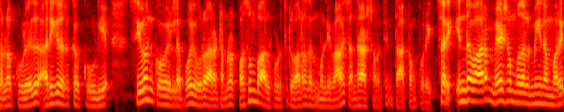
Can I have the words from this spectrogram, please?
சொல்லக்கூடியது. அருகில் இருக்கக்கூடிய சிவன் கோவிலில் போய் ஒரு அரை டம்ளர் பசும்பால் கொடுத்துட்டு வர்றதன் மூலியமாக சந்திராஷ்டமத்தின் தாக்கம் குறையும். சரி இந்த வாரம் மேஷம் முதல் மீனம் வரை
